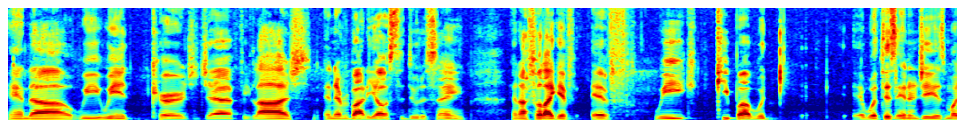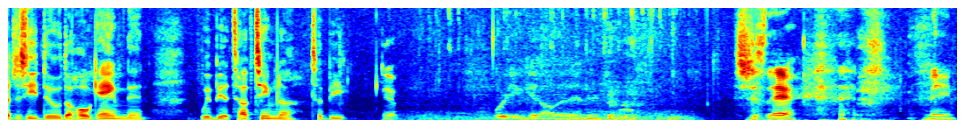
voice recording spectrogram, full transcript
and uh, we we encourage Jeff, Elijah, and everybody else to do the same. And I feel like if if we keep up with with this energy as much as he do the whole game, then we'd be a tough team to to beat. Yep. Where do you get all that energy? It's just there. I mean,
